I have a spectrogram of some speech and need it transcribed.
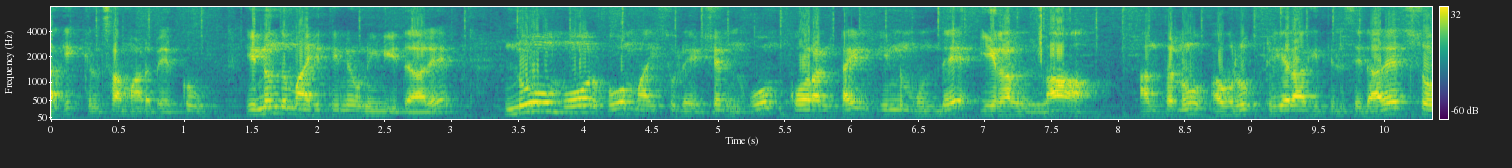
ಆಗಿ ಕೆಲಸ ಮಾಡಬೇಕು. ಇನ್ನೊಂದು ಮಾಹಿತಿನೂ ನೀಡಿದ್ದಾರೆ. No more home isolation, home quarantine ಇನ್ನು ಮುಂದೆ ಇರಲ್ಲ ಅಂತಲೂ ಅವರು ಕ್ಲಿಯರ್ ಆಗಿ ತಿಳಿಸಿದ್ದಾರೆ. So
